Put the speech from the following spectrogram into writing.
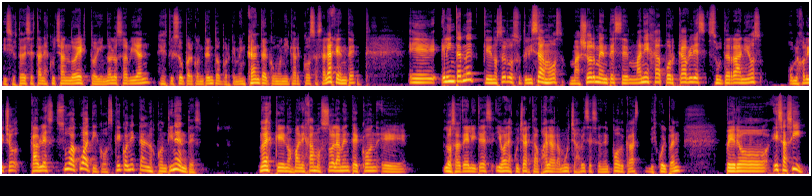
y si ustedes están escuchando esto y no lo sabían, estoy súper contento porque me encanta comunicar cosas a la gente, eh, el Internet que nosotros utilizamos mayormente se maneja por cables subterráneos, o mejor dicho, cables subacuáticos que conectan los continentes. No es que nos manejamos solamente con eh, los satélites, y van a escuchar esta palabra muchas veces en el podcast, disculpen, pero es así.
